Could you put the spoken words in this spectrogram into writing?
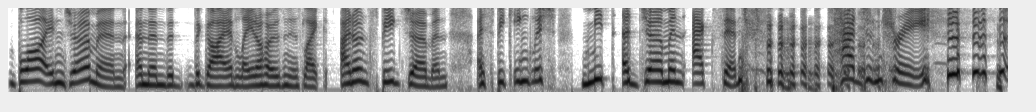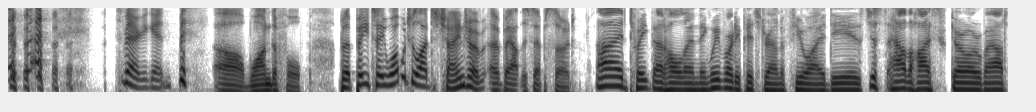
blah in German and then the the guy in Lederhosen is like I don't speak German. I speak English mit a German accent. Pageantry. it's very good. Oh, wonderful. But BT, what would you like to change about this episode? I'd tweak that whole ending. We've already pitched around a few ideas, just how the heists go about,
